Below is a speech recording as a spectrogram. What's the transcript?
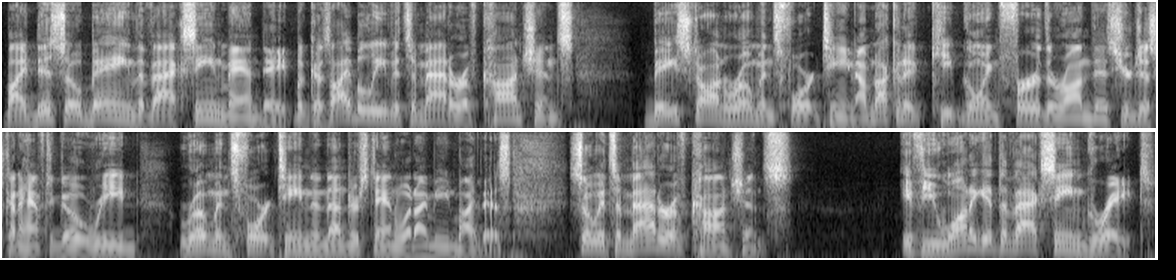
by disobeying the vaccine mandate because I believe it's a matter of conscience based on Romans 14. I'm not going to keep going further on this. You're just going to have to go read Romans 14 and understand what I mean by this. So it's a matter of conscience. If you want to get the vaccine, great.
